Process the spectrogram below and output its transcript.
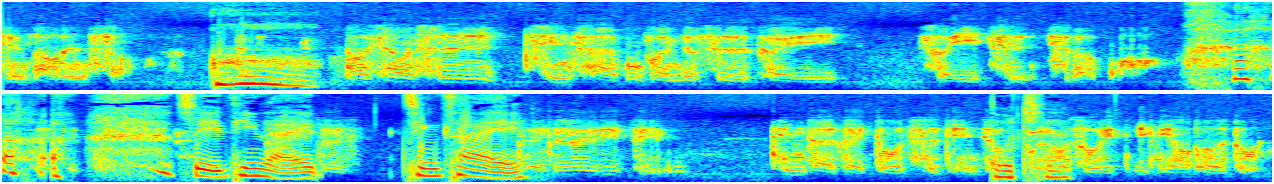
减到很少。哦，然后像是青菜的部分，就是可以随意吃，吃到饱。所以听来。青菜，对，就是青菜可以多吃点，就不用说一定要饿肚子，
